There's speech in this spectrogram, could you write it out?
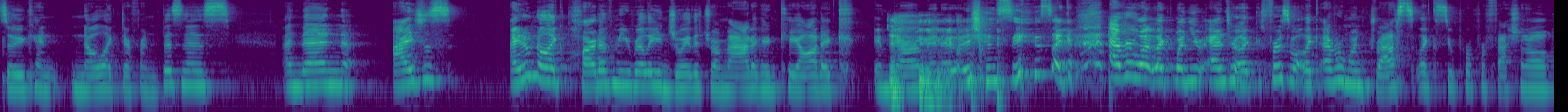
So you can know like different business. And then I just I don't know, like part of me really enjoy the dramatic and chaotic environment at agencies. like everyone, like when you enter, like first of all, like everyone dressed like super professional.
